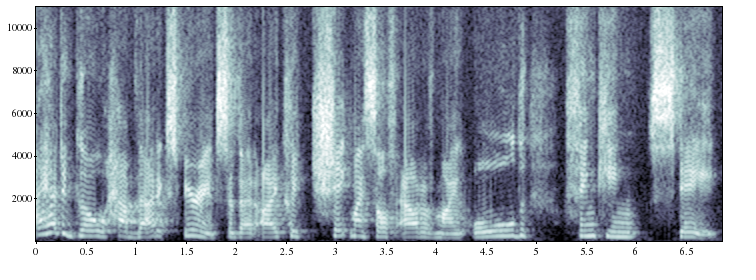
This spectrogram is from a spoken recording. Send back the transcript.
I had to go have that experience so that I could shake myself out of my old thinking state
